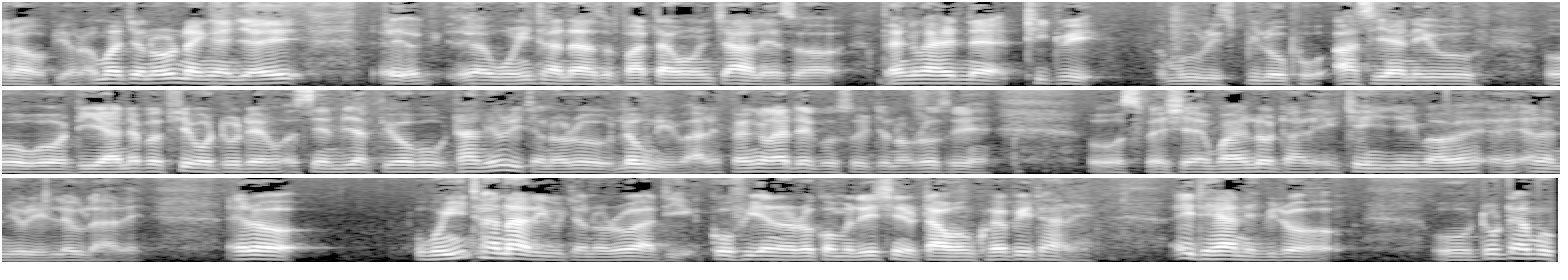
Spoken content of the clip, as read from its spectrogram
အဲ့ဒါကိုပြောတော့အမှကျွန်တော်တို့နိုင်ငံခြားရေးဝန်ကြီးဌာနဆိုဘာတာဝန်ကြလဲဆိုတော့ဘင်္ဂလားဒေ့ရှ်နဲ့ထိတွေ့မှုတွေပြုလုပ်ဖို့အာဆီယံတွေကိုဟိုဒီယာနဲ့ဖြစ်ဖို့တိုးတက်အစဉ်ပြပြောဖို့ဒါမျိုးတွေကျွန်တော်တို့လုပ်နေပါတယ်ဘင်္ဂလားဒေ့ရှ်ကိုဆိုကျွန်တော်တို့ဆိုရင်ဟို special envoy လွတ်တာတွေအချိန်ချင်းမှာပဲအဲ့လိုမျိုးတွေလုပ်လာတယ်အဲ့တော့ ဝန်ကြီးဌာနတွေကိုကျွန်တော်တို့ကဒီ Kofi Annan recommendation ကိုတာဝန်ခွဲပေးထားတယ်အဲ့ထဲကနေပြီးတော့ဟိုတိုးတက်မှု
